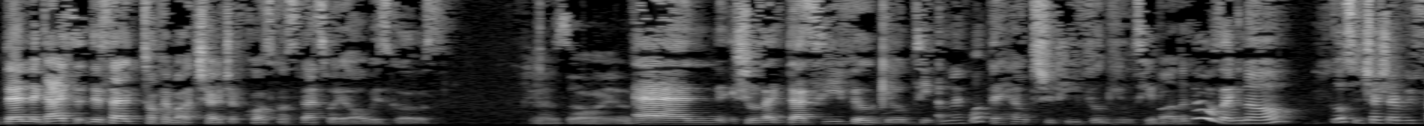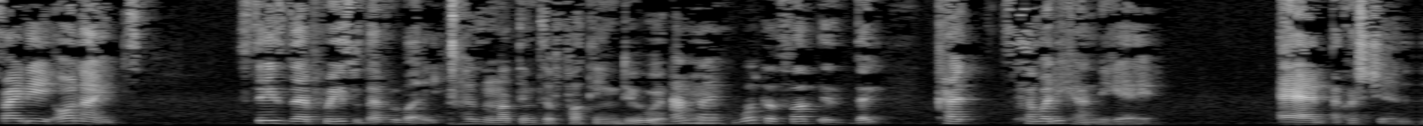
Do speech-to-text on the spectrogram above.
then the guys they started talking about church, of course, because that's where it always goes. As always. And she was like, "Does he feel guilty?" I'm like, "What the hell should he feel guilty about?" The guy was like, "No, he goes to church every Friday all night, stays there, prays with everybody." It has nothing to fucking do with it. I'm me. like, what the fuck is like? Can somebody can be gay and a Christian?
